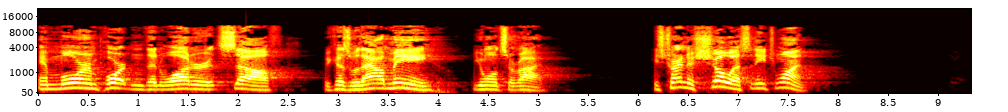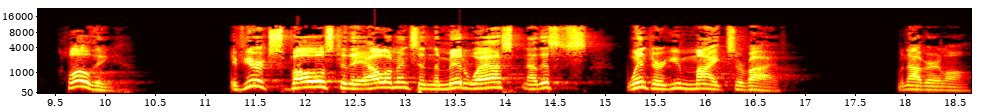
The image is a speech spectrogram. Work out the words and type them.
am more important than water itself because without me, you won't survive. He's trying to show us in each one. Clothing. If you're exposed to the elements in the Midwest, now this winter you might survive, but not very long.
